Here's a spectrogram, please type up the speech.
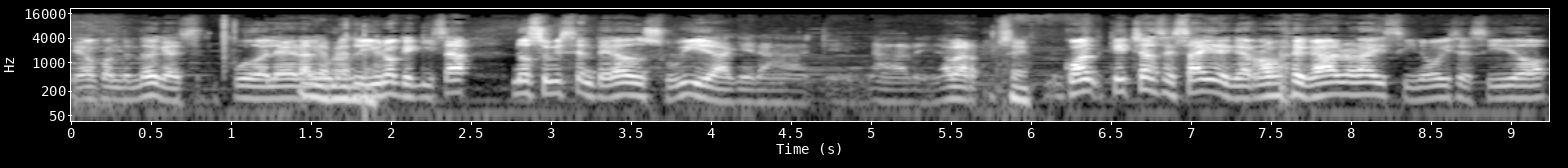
quedó contento de que pudo leer algunos Obviamente. libros que quizá no se hubiese enterado en su vida, que era que nada de... A ver, Sí. ¿cuán- ¿qué chances hay de que Robert Galbraith, si no hubiese sido...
